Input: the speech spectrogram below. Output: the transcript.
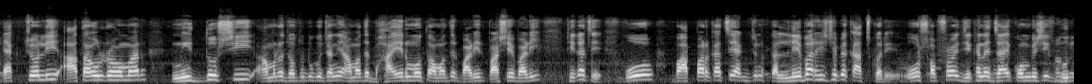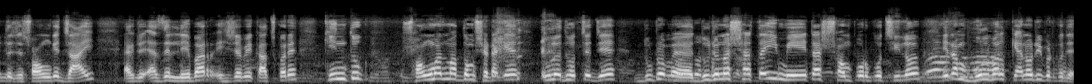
অ্যাকচুয়ালি আতাউল রহমান নির্দোষী, আমরা যতটুকু জানি, আমাদের ভাইয়ের মতো, আমাদের বাড়ির পাশে বাড়ি, ঠিক আছে? ও বাপ্পার কাছে একজন লেবার হিসেবে কাজ করে। ও সবসময় যেখানে যায় কম বেশি ঘুরতে সঙ্গে যায়, একজন অ্যাজ এ লেবার হিসেবে কাজ করে। কিন্তু সংবাদ মাধ্যম সেটাকে তুলে ধরছে যে দুটো দুজনের সাথেই মেয়েটার সম্পর্ক ছিল। এরকম ভুলভাল কেন রিপোর্ট করছে?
